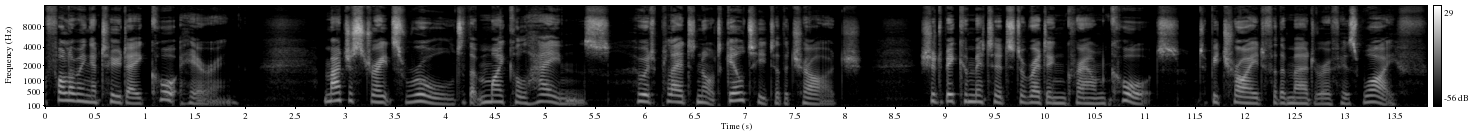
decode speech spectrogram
following a two day court hearing, magistrates ruled that Michael Haines, who had pled not guilty to the charge, should be committed to Reading Crown Court to be tried for the murder of his wife.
